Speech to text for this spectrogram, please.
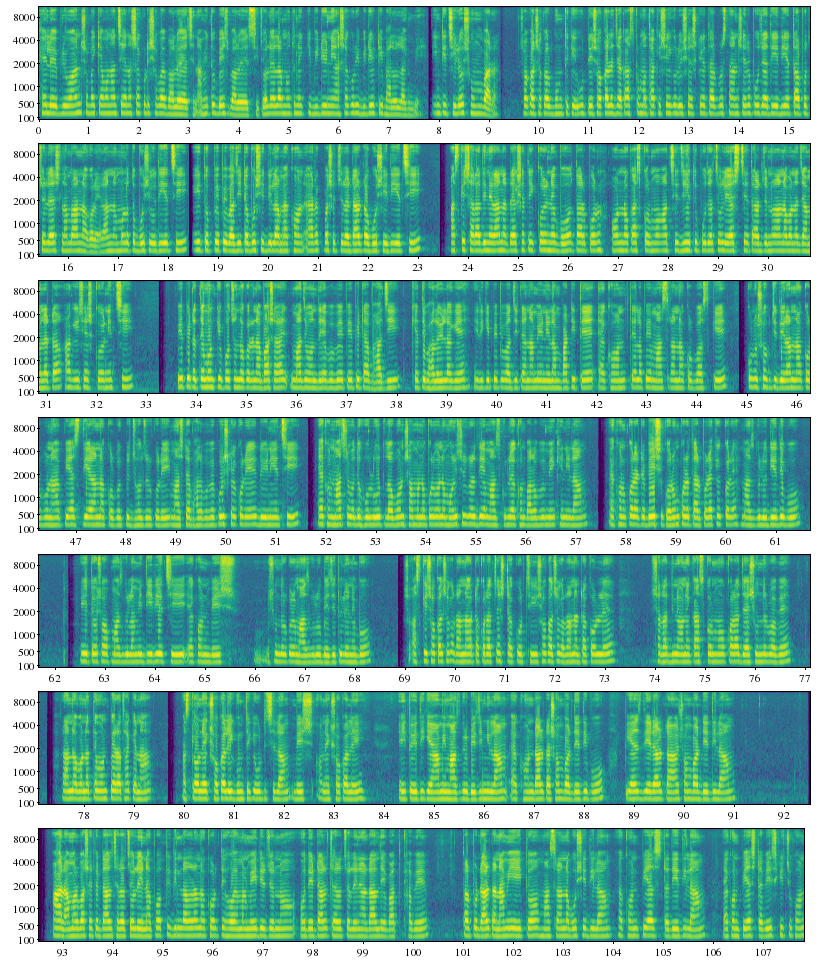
Hello everyone সবাই কেমন আছেন? আশা করি সবাই ভালো আছেন। আমি তো বেশ ভালো আছি। চলে এলাম নতুন একটি ভিডিও নিয়ে। আশা করি ভিডিওটি ভালো লাগবে। দিনটি ছিল সোমবার। সকাল সকাল ঘুম থেকে উঠে সকালে যা কাজকর্ম থাকে সেগুলো শেষ করে তারপর স্নান সেরে পূজা দিয়ে দিয়ে তারপর চলে আসলাম রান্না রান্নাঘরে। রান্না মূলত বসিয়েও দিয়েছি। এই তো পেঁপে বাজিটা বসিয়ে দিলাম। এখন আরেক পাশে চলে ডালটা বসিয়ে দিয়েছি। আজকে সারাদিনে রান্নাটা একসাথে করে নেব, তারপর অন্য কাজকর্ম আছে, যেহেতু পূজা চলে আসছে, তার জন্য রান্নাবান্না ঝামেলাটা আগেই শেষ করে নিচ্ছি। পেঁপেটা তেমন কেউ পছন্দ করে না বাসায়, মাঝে মধ্যে এভাবে পেঁপেটা ভাজি, খেতে ভালোই লাগে। এদিকে পেঁপে ভাজিটা নামিয়ে নিলাম বাটিতে, এখন তেলাপিয়া মাছ রান্না করব আজকে। কোনো সবজি দিয়ে রান্না করব না, পেঁয়াজ দিয়ে রান্না করব, একটু ঝোল ঝোল করে মাছটা ভালোভাবে পরিষ্কার করে ধুয়ে নিয়েছি। এখন মাছের মধ্যে হলুদ, লবণ, সামান্য পরিমাণে মরিচুর করে দিয়ে মাছগুলো এখন ভালোভাবে মেখে নিলাম। এখন কড়াইটা বেশ গরম করে তারপর এক এক করে মাছগুলো দিয়ে দেব। এই তো সব মাছগুলো আমি দিয়ে দিয়েছি। এখন বেশ সুন্দর করে মাছগুলো ভেজে তুলে নেব। আজকে সকাল সকাল রান্নাটা করার চেষ্টা করছি। সকাল সকাল রান্নাটা করলে সারাদিনে অনেক কাজকর্ম করা যায় সুন্দরভাবে। রান্না বান্না তেমন প্যারা থাকে না। আজকে অনেক সকালেই ঘুম থেকে উঠেছিলাম, বেশ অনেক সকালেই। এই তো এদিকে আমি মাছগুলো বেজে নিলাম, এখন ডালটা সোমবার দিয়ে দিব, পেঁয়াজ দিয়ে ডালটা সোমবার দিয়ে দিলাম। আর আমার বাসায় তো ডাল ছাড়া চলে না প্রত্যেক দিন ডাল রান্না করতে হয় আমার মেয়েদের জন্য, ওদের ডাল ছাড়া চলে না, ডাল দিয়ে ভাত খাবে। তারপর ডালটা নামিয়ে এই তো মাছ রান্না বসিয়ে দিলাম, এখন পেঁয়াজটা দিয়ে দিলাম, এখন পেঁয়াজটা বেশ কিছুক্ষণ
